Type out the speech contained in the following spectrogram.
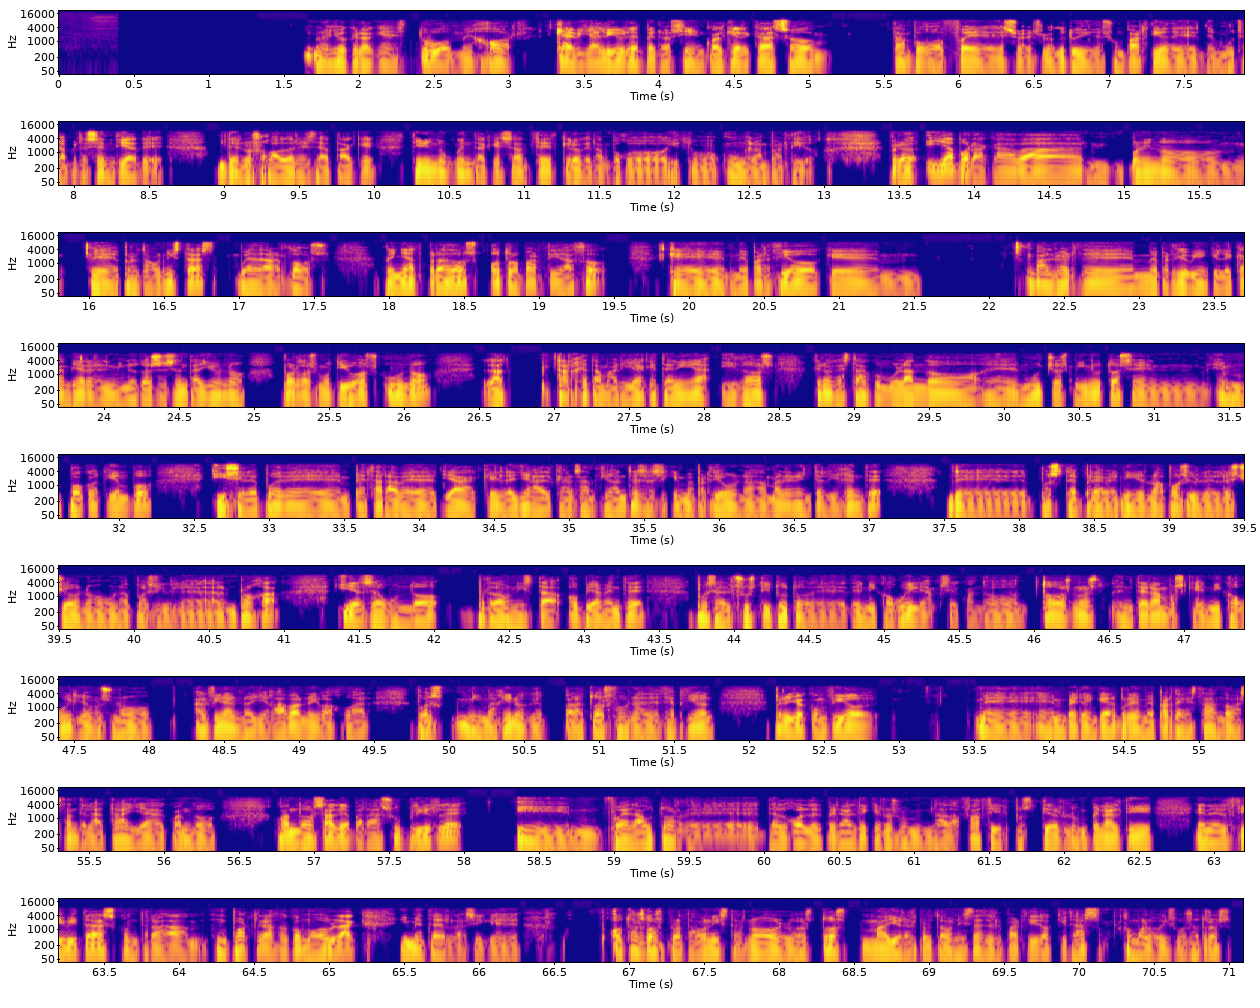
Yo creo que estuvo mejor que había libre, pero sí, en cualquier caso, tampoco fue eso, es lo que tú dices, un partido de, mucha presencia de, los jugadores de ataque, teniendo en cuenta que Sánchez creo que tampoco hizo un gran partido. Pero y ya por acabar poniendo eh, protagonistas, voy a dar dos. Peñat Prados, otro partidazo que me pareció que mm, Valverde me pareció bien que le cambiara en el minuto 61 por dos motivos. Uno, la tarjeta amarilla que tenía y dos, creo que está acumulando eh, muchos minutos en, en, poco tiempo y se le puede empezar a ver ya que le llega el cansancio antes, así que me pareció una manera inteligente de, pues, de prevenir una posible lesión o una posible roja. Y el segundo protagonista, obviamente, pues el sustituto de, de Nico Williams. Y cuando todos nos enteramos que Nico Williams no al final no llegaba, no iba a jugar, pues me imagino que para todos fue una decepción pero yo confío en Berenguer porque me parece que está dando bastante la talla cuando, cuando sale para suplirle y fue el autor del gol del penalti, que no es nada fácil, pues tirarle un penalti en el Civitas contra un porterazo como Oblak y meterla. Así que otros dos protagonistas, ¿no? Los dos mayores protagonistas del partido, quizás. ¿Cómo lo veis vosotros?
